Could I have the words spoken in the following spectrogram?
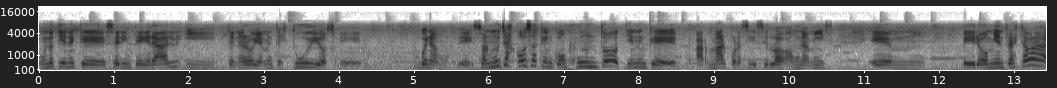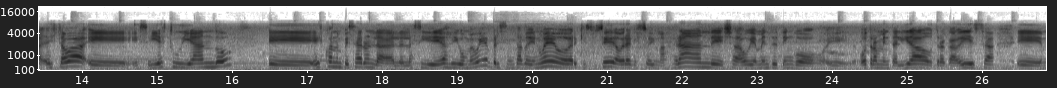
Uno tiene que ser integral y tener obviamente estudios. Eh, bueno, eh, son muchas cosas que en conjunto tienen que armar, por así decirlo, a una Miss. Em, pero mientras estaba, estaba eh, seguía estudiando, eh, es cuando empezaron las ideas, digo, me voy a presentar de nuevo, a ver qué sucede, ahora que soy más grande, ya obviamente tengo otra mentalidad, otra cabeza, em,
